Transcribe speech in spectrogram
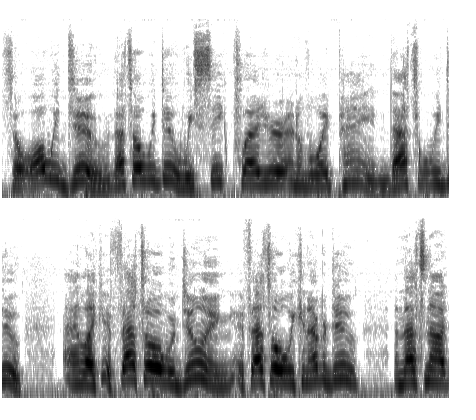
so all we do, that's all we do. We seek pleasure and avoid pain. That's what we do. And like, if that's all we're doing, if that's all we can ever do, and that's not,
